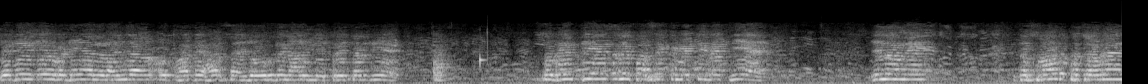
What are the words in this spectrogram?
ਏਡੇ ਏਡੀਆਂ ਵੱਡੀਆਂ ਲੜਾਈਆਂ, ਉਹ ਤੁਹਾਡੇ ਹਰ ਸਹਿਯੋਗ ਦੇ ਨਾਲ ਹੀ ਨੇਪਰੇ ਚੜ੍ਹਦੀਆਂ ਸੋ ਬੇਨਤੀ ਹੈ ਇਸਲੇ ਪਾਸੇ ਕਮੇਟੀ ਬੈਠੀ ਹੈ, ਜਿਨ੍ਹਾਂ ਨੇ ਦਸਵੰਧ ਪਹੁੰਚਾਉਣਾ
